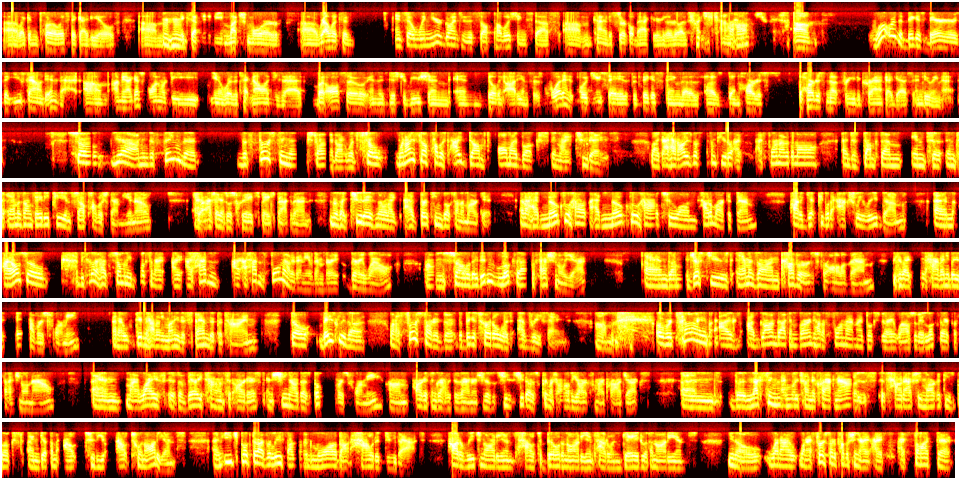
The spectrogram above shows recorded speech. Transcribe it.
uh, like in pluralistic ideals, um, mm-hmm. accepted to be much more uh, relative. And so when you're going through the self-publishing stuff, um, kind of to circle back here, because I realize I just kind of uh-huh. um, what were the biggest barriers that you found in that? Um, I mean, I guess one would be, you know, where the technology's at, but also in the distribution and building audiences. What would you say is the biggest thing that has been hardest, hardest nut for you to crack, I guess, in doing that? So yeah, I mean the thing that the first thing that struck me about it was so when I self published, I dumped all my books in like two days. Like I had all these books on the computer, I, I formatted them all and just dumped them into into Amazon's KDP and self published them, you know? And right. actually I guess it was CreateSpace back then. And it was like two days and they were like I had thirteen books on the market. And I had no clue how I had no clue how to um how to market them, how to get people to actually read them. And I also because I had so many books and I, I, I hadn't I, I hadn't formatted any of them very very well. Um, so they didn't look that professional yet. And um, I just used Amazon covers for all of them because I didn't have anybody covers for me, and I didn't have any money to spend at the time. So basically, the when I first started, the, the biggest hurdle was everything. Um, over time, I've I've gone back and learned how to format my books very well, so they look very professional now. And my wife is a very talented artist, and she now does book covers for me. Um, artist and graphic designer. She does she she does pretty much all the art for my projects. And the next thing I'm really trying to crack now is is how to actually market these books and get them out to the out to an audience. And each book that I've released, I've learned more about how to do that, how to reach an audience, how to build an audience, how to engage with an audience. You know, when I when I first started publishing, I I, I thought that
